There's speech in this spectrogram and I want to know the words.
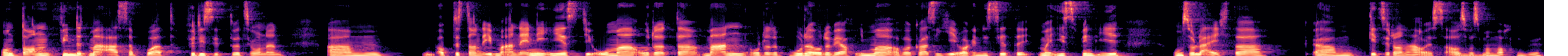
und dann findet man auch Support für die Situationen. Ähm, ob das dann eben eine Nanny ist, die Oma oder der Mann oder der Bruder oder wer auch immer, aber quasi je organisierter man ist, finde ich, umso leichter ähm, geht sich dann auch alles aus, was man machen will.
